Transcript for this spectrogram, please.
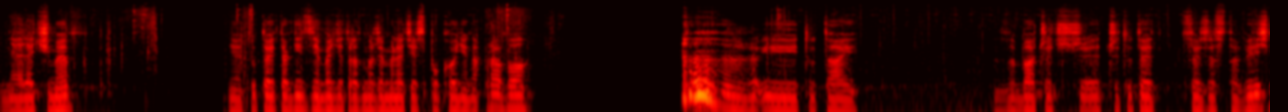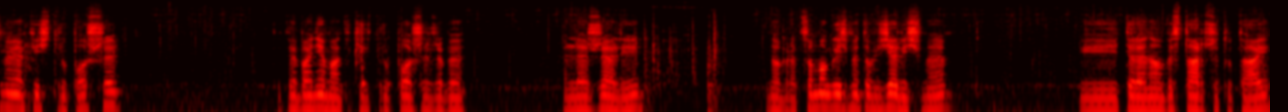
Nie, lecimy. Nie, tutaj tak nic nie będzie, teraz możemy lecieć spokojnie na prawo. I tutaj zobaczyć, czy, czy tutaj coś zostawiliśmy, jakieś truposzy. Tutaj chyba nie ma takich truposzy, żeby leżeli. Dobra, co mogliśmy, to wzięliśmy. I tyle nam wystarczy tutaj.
